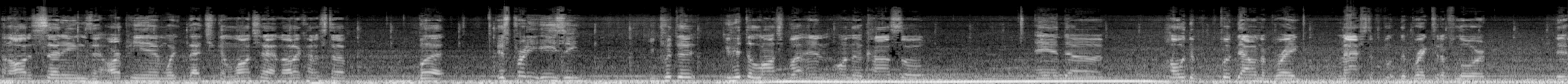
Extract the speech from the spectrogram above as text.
and all the settings and RPM that you can launch at and all that kind of stuff. But it's pretty easy. You put the you hit the launch button on the console and uh, hold the foot down on the brake, mash the foot, the brake to the floor, then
